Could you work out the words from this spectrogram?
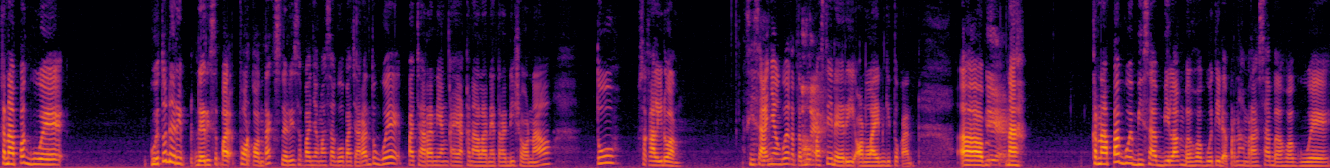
kenapa gue gue tuh dari dari sepa, for konteks dari sepanjang masa gue pacaran tuh gue pacaran yang kayak kenalannya tradisional tuh sekali doang sisanya gue ketemu Oke. pasti dari online gitu kan Um, Iya. nah kenapa gue bisa bilang bahwa gue tidak pernah merasa bahwa gue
